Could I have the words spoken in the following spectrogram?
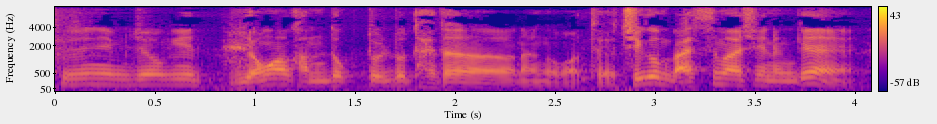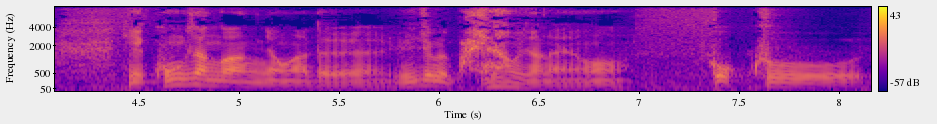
교수님, 저기, 영화 감독들도 대단한 것 같아요. 지금 말씀하시는 게, 이 공상과학 영화들, 요즘에 많이 나오잖아요. 꼭 그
